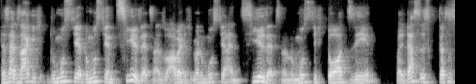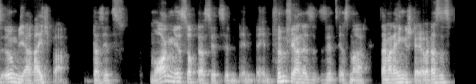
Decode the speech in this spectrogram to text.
Deshalb sage ich, du musst dir, du musst dir ein Ziel setzen. Also arbeite ich immer, du musst dir ein Ziel setzen und du musst dich dort sehen. Weil das ist, das ist irgendwie erreichbar. Ob das jetzt morgen ist, ob das jetzt in, in, in fünf Jahren ist, ist jetzt erstmal, sei mal dahingestellt. Aber das ist,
